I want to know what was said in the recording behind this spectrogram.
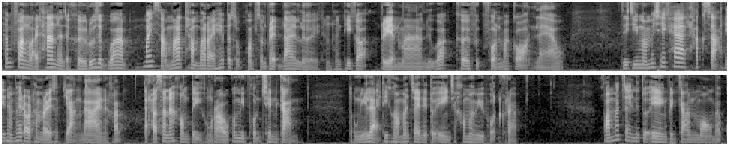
ท่านผู้ฟังหลายท่านอาจจะเคยรู้สึกว่าไม่สามารถทำอะไรให้ประสบความสำเร็จได้เลย ทั้งๆที่ก็เรียนมาหรือว่าเคยฝึกฝนมาก่อนแล้ว จริงๆ มันไม่ใช่แค่ทักษะที่ทำให้เราทำอะไรสักอย่างได้นะครับ แต่ทัศนคติของเราก็มีผลเช่นกัน ตรงนี้แหละที่ความมั่นใจในตัวเองจะเข้ามามีผลครับ ความมั่นใจในตัวเองเป็นการมองแบบก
